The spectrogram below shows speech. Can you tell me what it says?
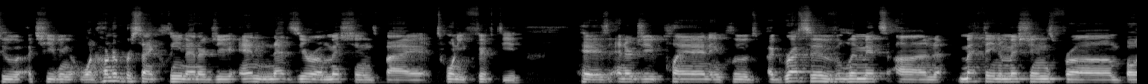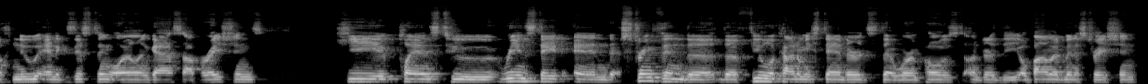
to achieving 100% clean energy and net zero emissions by 2050. His energy plan includes aggressive limits on methane emissions from both new and existing oil and gas operations he plans to reinstate and strengthen the, the fuel economy standards that were imposed under the Obama administration.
